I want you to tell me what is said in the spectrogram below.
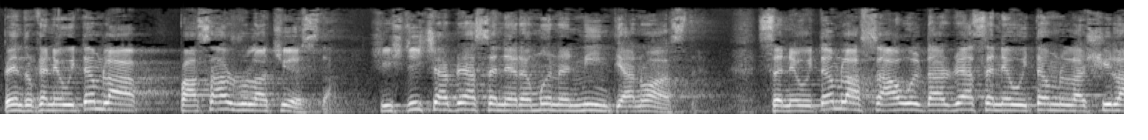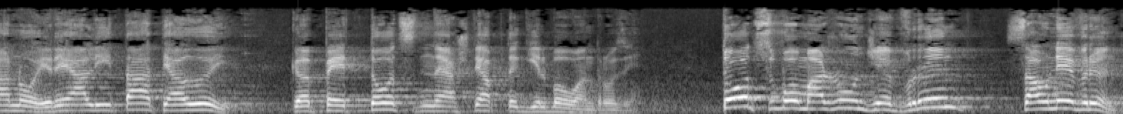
Pentru că ne uităm la pasajul acesta și știți ce ar vrea să ne rămână în mintea noastră? Să ne uităm la Saul, dar vrea să ne uităm la, și la noi. Realitatea îi că pe toți ne așteaptă Gilboa într-o zi. Toți vom ajunge vrând sau nevrând.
